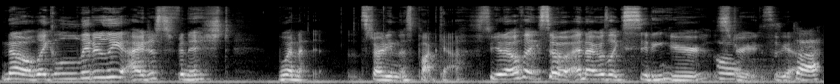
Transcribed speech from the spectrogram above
No, like literally, I just finished when starting this podcast. You know, like so, and I was like sitting here Oh, straight. So yeah,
